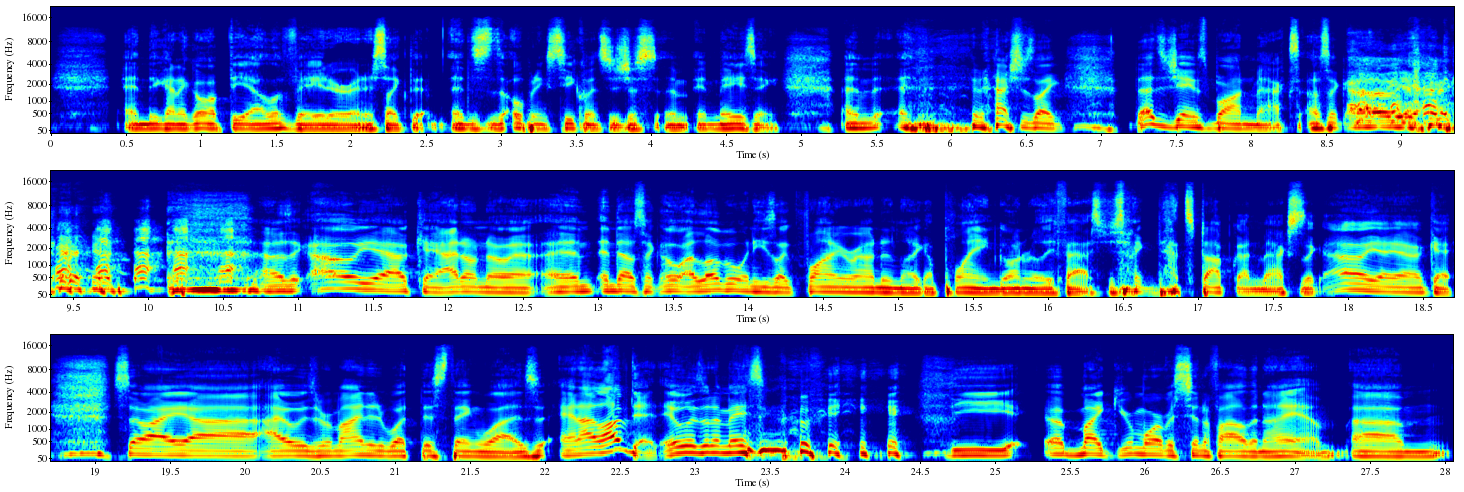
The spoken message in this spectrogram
and they kind of go up the elevator and it's like the this is the opening sequence is just amazing. And, and Ash is like that's James Bond Max. I was like oh yeah I was like oh yeah okay I don't know. And and I was like oh I love it when he's like flying around in like a plane going really fast. She's like that's Top Gun Max. He's like oh yeah yeah okay. So I uh I was reminded what this thing was and I loved it. It was an amazing movie the uh, Mike you're more of a cinephile than I am um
